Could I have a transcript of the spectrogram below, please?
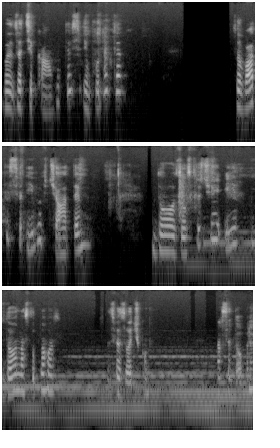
ви зацікавитесь і будете розвиватися і вивчати. До зустрічі і до наступного зв'язочку. На все добре.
